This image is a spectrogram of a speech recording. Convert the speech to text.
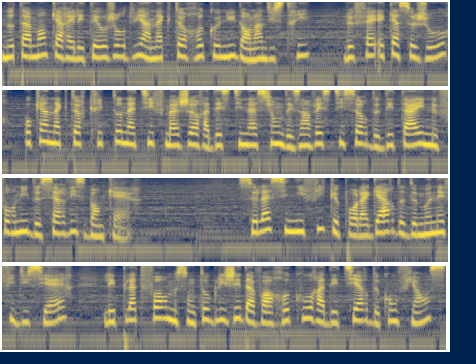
notamment car elle était aujourd'hui un acteur reconnu dans l'industrie, le fait est qu'à ce jour, aucun acteur crypto-natif majeur à destination des investisseurs de détail ne fournit de services bancaires. Cela signifie que pour la garde de monnaie fiduciaire, les plateformes sont obligées d'avoir recours à des tiers de confiance,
